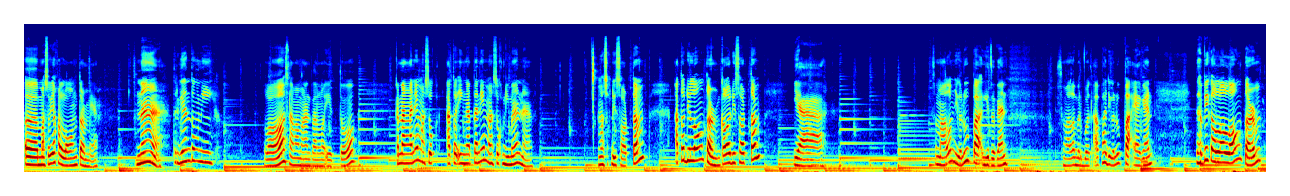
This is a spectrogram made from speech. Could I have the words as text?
uh, masuknya ke long term ya. Nah tergantung nih lo sama mantan lo itu kenangannya masuk atau ingatannya masuk di mana? Masuk di short term atau di long term. Kalau di short term ya semalam juga lupa gitu kan. Semalam berbuat apa juga lupa ya kan? Tapi kalau long term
